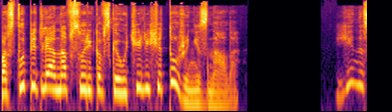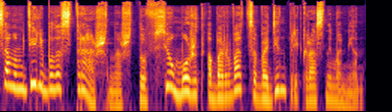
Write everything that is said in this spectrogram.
поступит ли она в Суриковское училище, тоже не знала. Ей на самом деле было страшно, что все может оборваться в один прекрасный момент.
